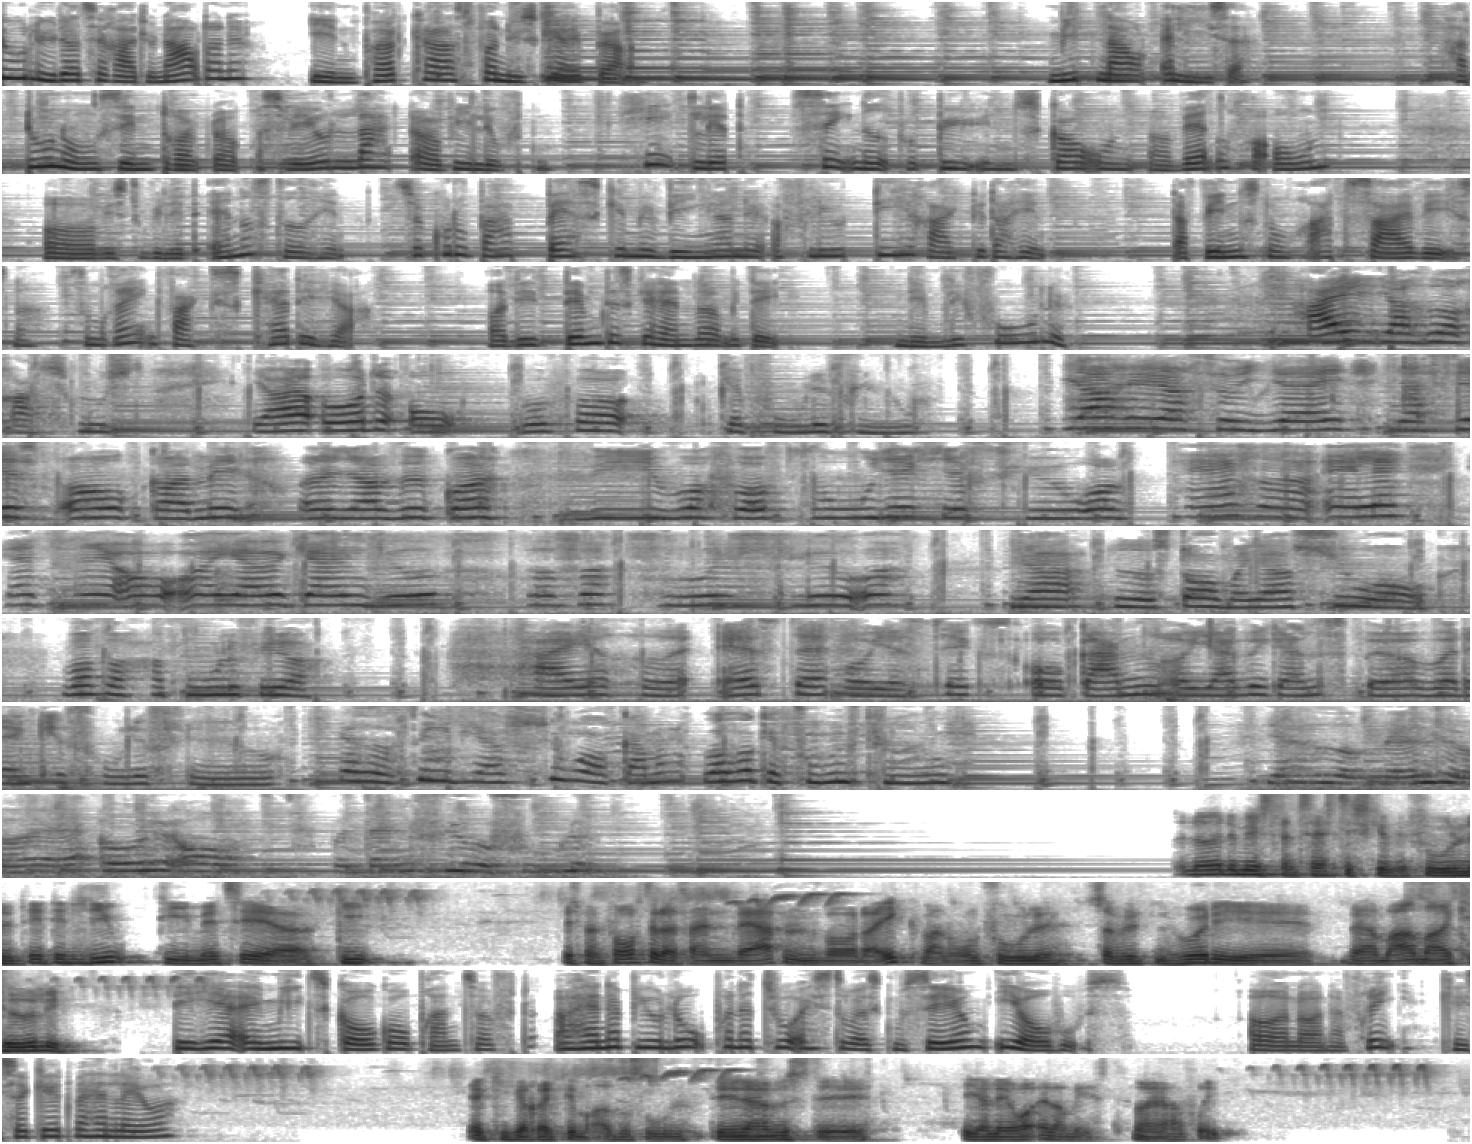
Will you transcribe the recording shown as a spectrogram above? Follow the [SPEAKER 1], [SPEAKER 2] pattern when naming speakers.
[SPEAKER 1] Du lytter til Radionauterne, en podcast for nysgerrige børn. Mit navn er Lisa. Har du nogensinde drømt om at svæve langt oppe i luften? Helt let se ned på byen, skoven og vandet fra oven? Og hvis du ville et andet sted hen, så kunne du bare baske med vingerne og flyve direkte derhen. Der findes nogle ret seje væsener, som rent faktisk kan det her. Og det er dem, det skal handle om i dag, nemlig fugle.
[SPEAKER 2] Hej, jeg hedder Rasmus. Jeg er 8 år. Hvorfor kan fugle flyve? Jeg hedder Sojay. Jeg er 6 år gammel, og jeg vil godt vide, hvorfor fugle kan flyve.
[SPEAKER 3] Jeg hedder Elle. Jeg er 3 år, og jeg vil gerne vide, hvorfor fugle flyver.
[SPEAKER 2] Jeg hedder Storm, og jeg er 7 år. Hvorfor har fugle fjer?
[SPEAKER 3] Hej, jeg hedder Asta, og jeg er 6 år gammel, og jeg vil gerne spørge, hvordan kan fugle flyve?
[SPEAKER 4] Jeg hedder Philip, jeg er 7 år gammel. Hvorfor kan fugle flyve?
[SPEAKER 5] Jeg hedder Malte, og jeg er 8 år. Hvordan flyver fugle?
[SPEAKER 6] Noget af det mest fantastiske ved fuglene, det er det liv, de er med til at give. Hvis man forestiller sig en verden, hvor der ikke var nogen fugle, så ville den hurtigt øh, være meget, meget kedelig.
[SPEAKER 1] Det her er Emil Skovgaard Brandtoft, og han er biolog på Naturhistorisk Museum i Aarhus. Og når han er fri, kan I så gætte, hvad han laver?
[SPEAKER 6] Jeg kigger rigtig meget på fugle. Det er nærmest øh, det, jeg laver allermest, når jeg har fri.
